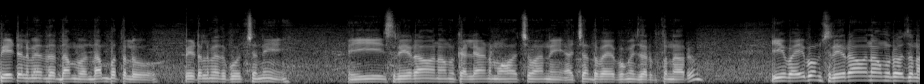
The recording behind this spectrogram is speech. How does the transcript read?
పీటల మీద దంప దంపతులు పీటల మీద కూర్చొని ఈ శ్రీరామనవమి కళ్యాణ మహోత్సవాన్ని అత్యంత వైభవంగా జరుపుతున్నారు. ఈ వైభవం శ్రీరామనవమి రోజున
